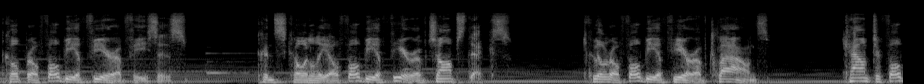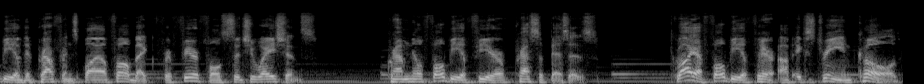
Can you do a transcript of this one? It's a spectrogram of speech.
Coprophobia fear of feces. Conschodiliophobia fear of chopsticks. Coulrophobia fear of clowns. Counterphobia the preference biophobic for fearful situations. Cremnophobia fear of precipices. Cryophobia fear of extreme cold,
